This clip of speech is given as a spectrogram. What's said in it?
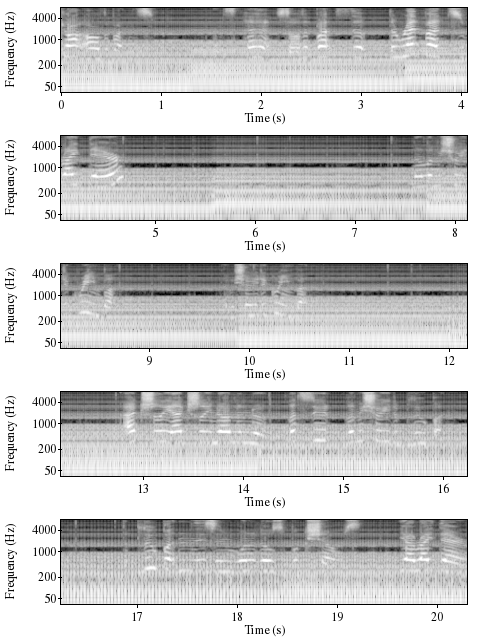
got all the buttons. so the buttons, the, the red button's right there. Now let me show you the green button. Let me show you the green button. Actually, actually, no, no, no. Let's do, let me show you the blue button. The blue button is in one of those bookshelves. Yeah, right there.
